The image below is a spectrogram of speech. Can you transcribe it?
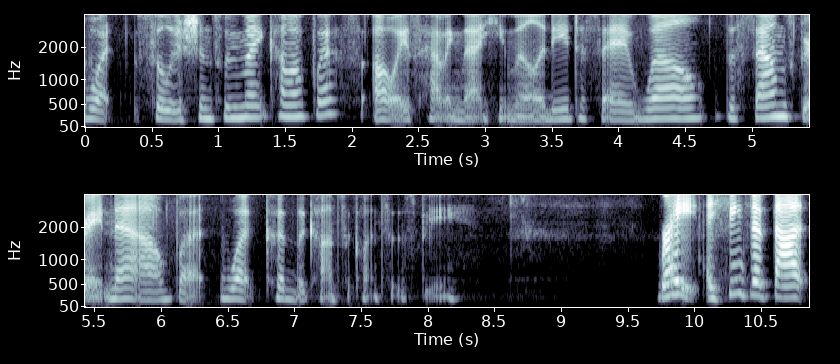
what solutions we might come up with, always having that humility to say, well, this sounds great now, but what could the consequences be? Right. I think that that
